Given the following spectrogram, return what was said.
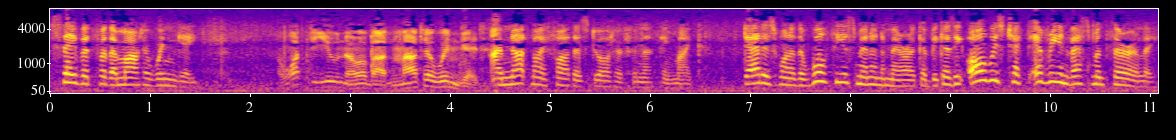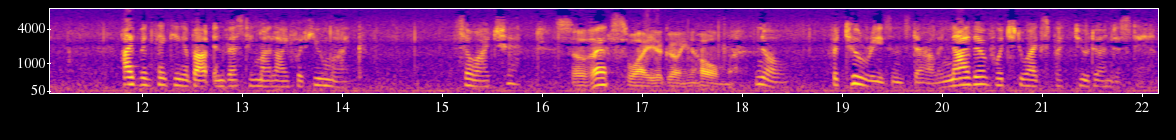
Save it for the Martha Wingate. What do you know about Martha Wingate? I'm not my father's daughter for nothing, Mike. Dad is one of the wealthiest men in America because he always checked every investment thoroughly. I've been thinking about investing my life with you, Mike. So I checked. So that's why you're going home. No, for two reasons, darling, neither of which do I expect you to understand.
